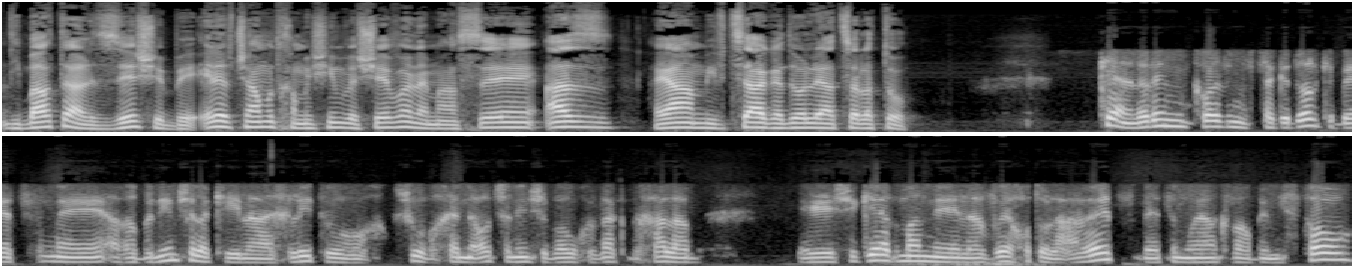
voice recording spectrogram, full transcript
דיברת על זה שב-1957 למעשה, אז היה המבצע הגדול להצלתו. כן, אני לא יודע אם לקרוא לזה מבצע גדול, כי בעצם uh, הרבנים של הקהילה החליטו, שוב, אחרי מאות שנים שבו הוא חזק בחלב, שהגיע הזמן להבריח אותו לארץ, בעצם הוא היה כבר במסתור.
